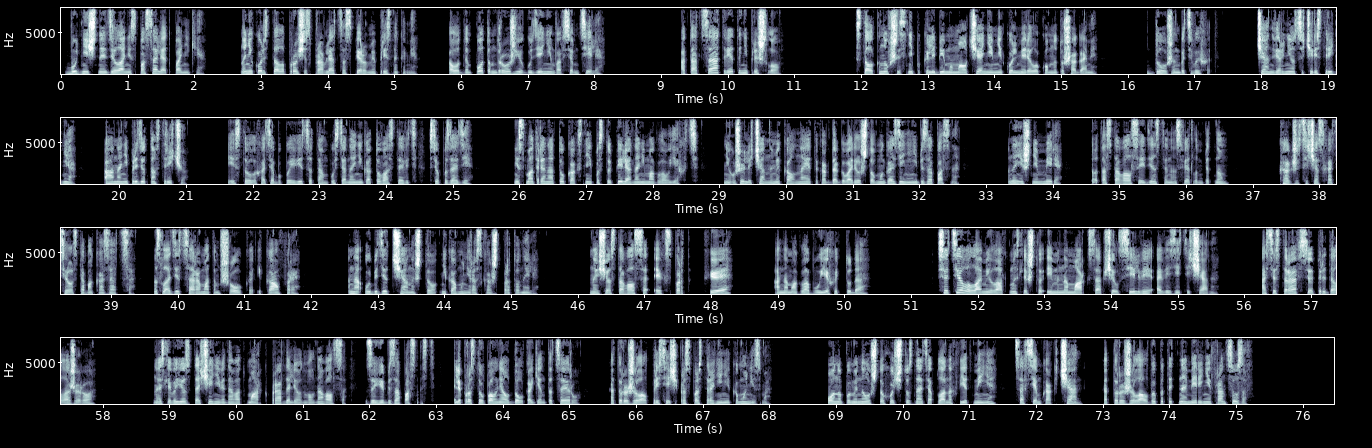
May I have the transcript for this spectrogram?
Будничные дела не спасали от паники, но Николь стала проще справляться с первыми признаками — холодным потом, дрожью, гудением во всем теле. От отца ответа не пришло. Столкнувшись с непоколебимым молчанием, Николь мерила комнату шагами. Должен быть выход. Чан вернется через три дня, а она не придет навстречу. Ей стоило хотя бы появиться там, пусть она и не готова оставить все позади. Несмотря на то, как с ней поступили, она не могла уехать. Неужели Чан намекал на это, когда говорил, что в магазине небезопасно? В нынешнем мире тот оставался единственным светлым пятном — как же сейчас хотелось там оказаться, насладиться ароматом шелка и камфоры. Она убедит Чана, что никому не расскажет про туннели. Но еще оставался экспорт Хюэ. Она могла бы уехать туда. Все тело ломило от мысли, что именно Марк сообщил Сильвии о визите Чана. А сестра все передала Жиро. Но если в ее заточении виноват Марк, правда ли он волновался за ее безопасность? Или просто выполнял долг агента ЦРУ? Который желал пресечь распространение коммунизма. Он упомянул, что хочет узнать о планах Вьетминя, совсем как Чан, который желал выпытать намерения французов.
